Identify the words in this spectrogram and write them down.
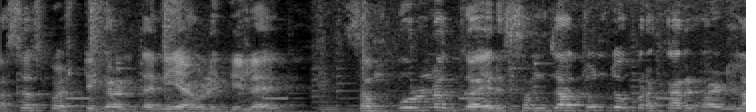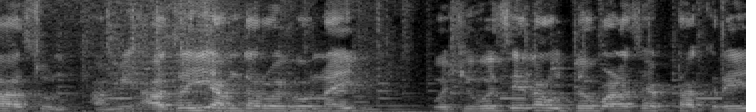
असं स्पष्टीकरण त्यांनी यावेळी दिलंय. संपूर्ण गैरसमजातून तो प्रकार घडला असून आम्ही आजही आमदार वैभव नाईक व शिवसेना उद्धव बाळासाहेब ठाकरे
